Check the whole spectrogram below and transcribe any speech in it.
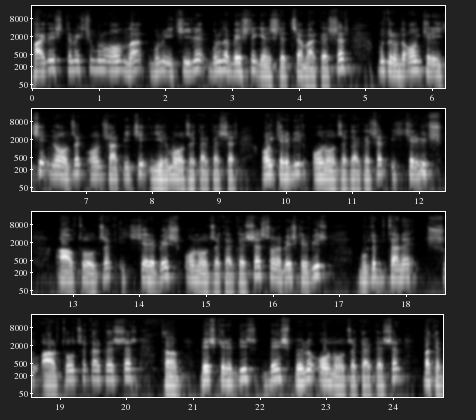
Payda eşitlemek için bunu 10 ile bunu 2 ile bunu da 5 ile genişleteceğim arkadaşlar. Bu durumda 10 kere 2 ne olacak? 10 çarpı 2 20 olacak arkadaşlar. 10 kere 1 10 olacak arkadaşlar. 2 kere 3 6 olacak. 2 kere 5 10 olacak arkadaşlar. Sonra 5 kere 1 burada bir tane şu artı olacak arkadaşlar. Tamam. 5 kere 1 5 bölü 10 olacak arkadaşlar. Bakın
